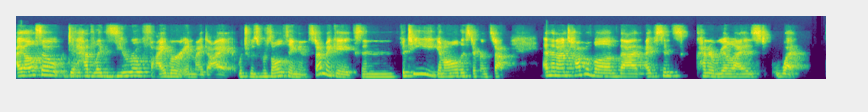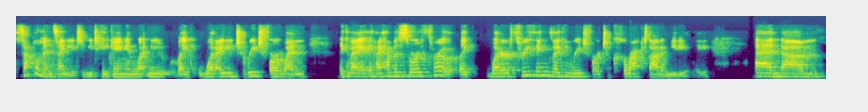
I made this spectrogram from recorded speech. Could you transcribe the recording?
I also did, had like zero fiber in my diet, which was resulting in stomach aches and fatigue and all this different stuff. And then on top of all of that, I've since kind of realized what supplements I need to be taking and what new like what I need to reach for when like if I if I have a sore throat, like what are three things I can reach for to correct that immediately? And um,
